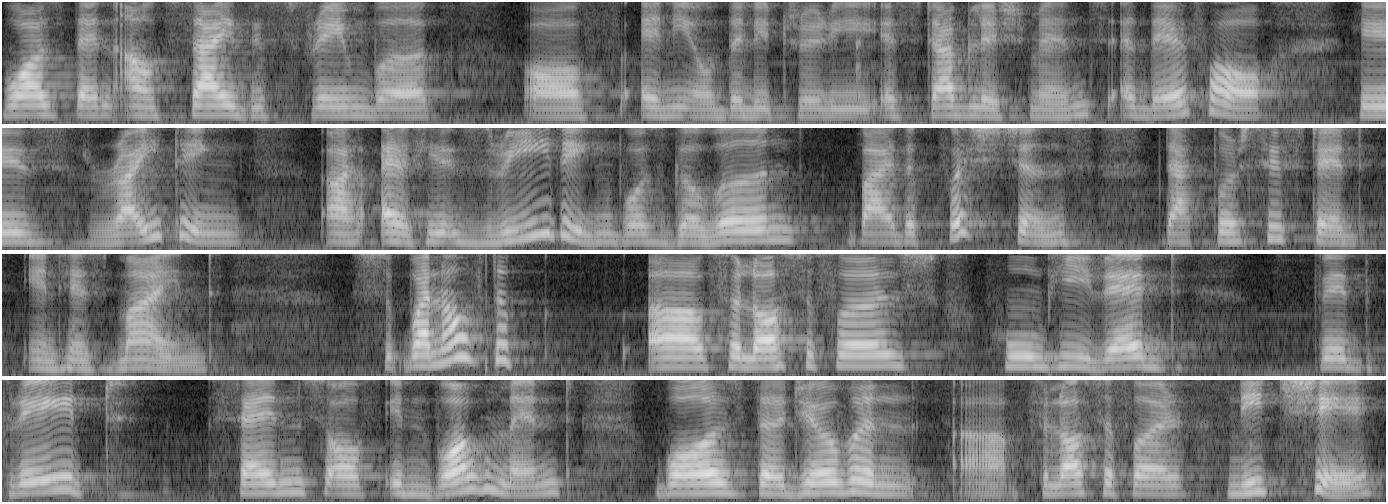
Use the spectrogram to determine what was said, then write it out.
was then outside this framework of any of the literary establishments and therefore, his writing uh, uh his reading was governed by the questions that persisted in his mind. So, one of the uh, philosophers whom he read with great sense of involvement was the German uh, philosopher Nietzsche,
